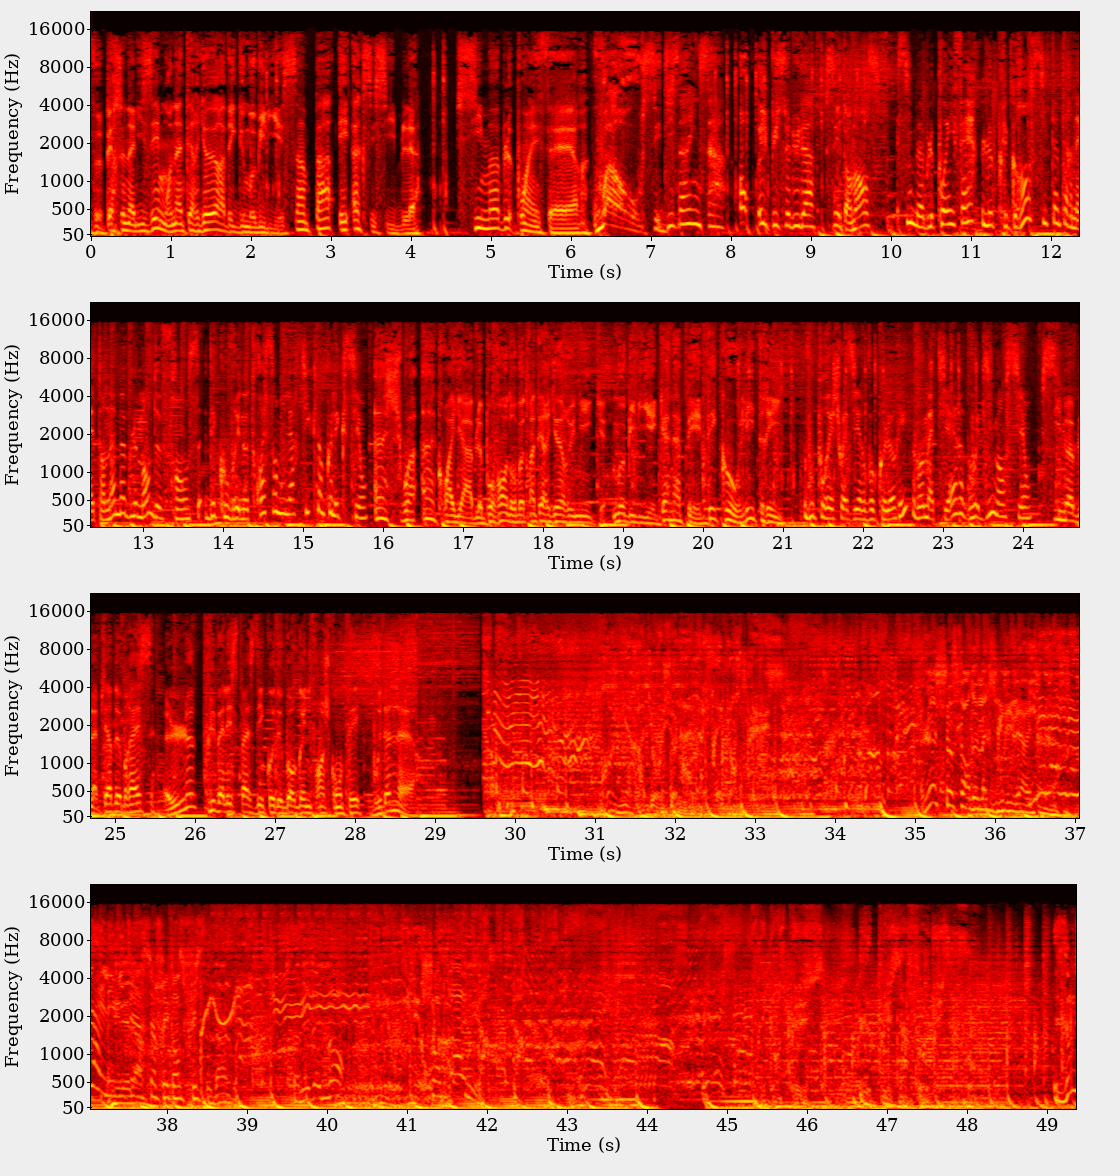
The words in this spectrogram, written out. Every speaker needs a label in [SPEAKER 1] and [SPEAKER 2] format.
[SPEAKER 1] Je veux personnaliser mon intérieur avec du mobilier sympa et accessible. Simeuble.fr. Waouh, c'est design ça. Oh, et puis celui-là, c'est tendance.
[SPEAKER 2] Simeuble.fr, le plus grand site internet en ameublement de France. Découvrez nos 300 000 articles en collection.
[SPEAKER 1] Un choix incroyable pour rendre votre intérieur unique. Mobilier, canapé, déco, literie.
[SPEAKER 2] Vous pourrez choisir vos coloris, vos matières, vos dimensions.
[SPEAKER 1] Simeuble à Pierre de Bresse, le plus bel espace déco de Bourgogne-Franche-Comté, vous donne l'heure.
[SPEAKER 3] De Max Gulliver est
[SPEAKER 4] Il est là, il est là, il est
[SPEAKER 3] Il est
[SPEAKER 4] 8h
[SPEAKER 3] là.
[SPEAKER 4] sur Fréquence Plus.
[SPEAKER 3] C'est un événement. Champagne.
